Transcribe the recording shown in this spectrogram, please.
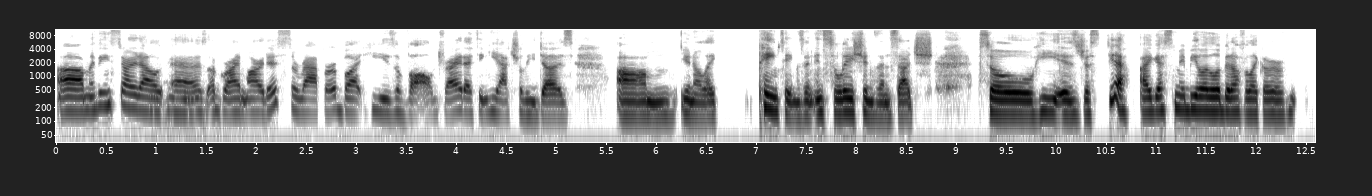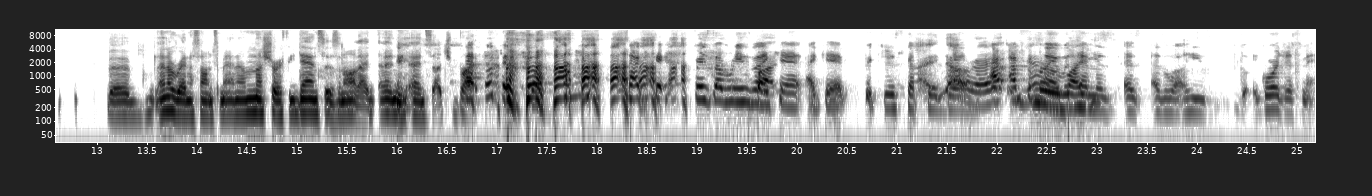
Um, I think he started out Mhm. as a grime artist, a rapper, but he's evolved, right? I think he actually does, um, you know, like paintings and installations and such. So he is just, yeah, I guess maybe a little bit of like a uh, and a renaissance man i'm not sure if he dances and all that and, and such but I don't think so. I can't- for some reason I can't I can't picture I know, right? I, am familiar Yeah, with him as, as as well. He's gorgeous man,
